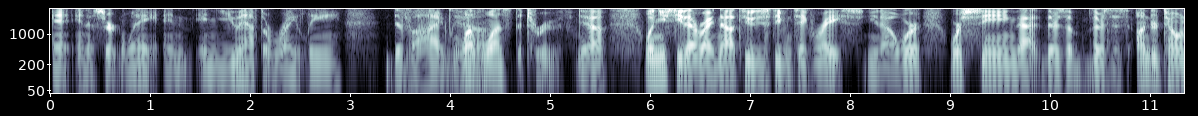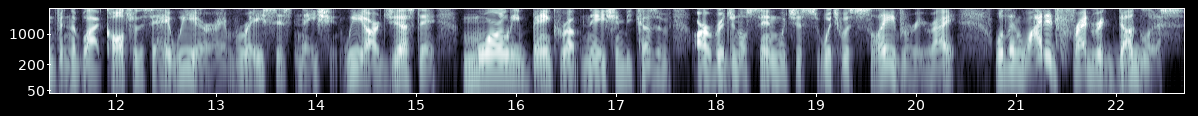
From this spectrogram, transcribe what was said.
in, in a certain way, and and you have to rightly divide Yeah. what was the truth. Yeah. Well, and you see that right now too. Just even take race. You know, we're we're seeing that there's a there's this undertone in the black culture that say, "Hey, we are a racist nation. We are just a morally bankrupt nation because of our original sin, which is which was slavery." Right. Well, then why did Frederick Douglass?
